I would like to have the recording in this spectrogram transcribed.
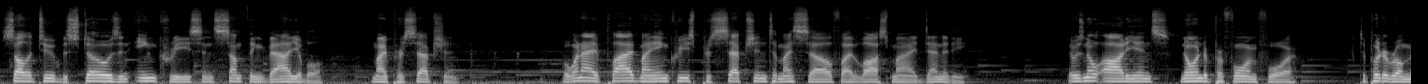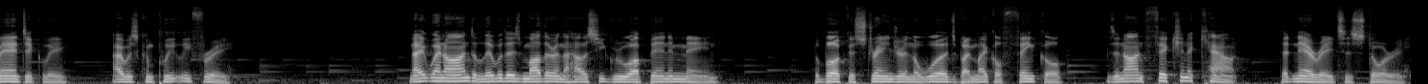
Solitude bestows an increase in something valuable, my perception. But when I applied my increased perception to myself, I lost my identity. There was no audience, no one to perform for. To put it romantically, I was completely free. Knight went on to live with his mother in the house he grew up in in Maine. The book The Stranger in the Woods by Michael Finkel is a nonfiction account that narrates his story.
